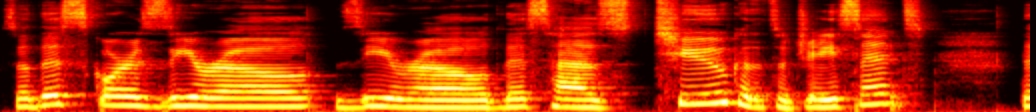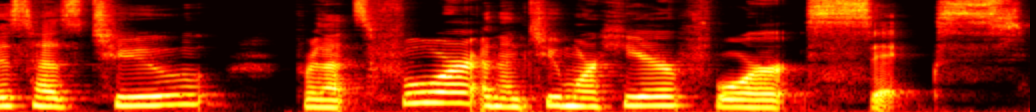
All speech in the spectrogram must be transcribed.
So this scores zero, zero. This has two because it's adjacent. This has two for that's four, and then two more here for six.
